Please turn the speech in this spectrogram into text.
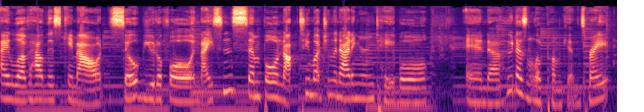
I love how this came out. So beautiful, nice and simple, not too much on the dining room table. And uh, who doesn't love pumpkins, right?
